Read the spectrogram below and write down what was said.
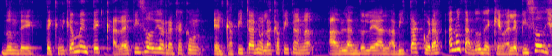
donde técnicamente cada episodio arranca con el capitán o la capitana hablándole a la bitácora, anotando de qué va el episodio.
